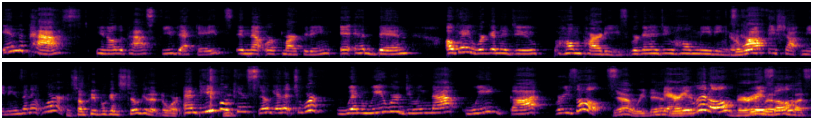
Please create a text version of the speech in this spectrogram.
in the past, you know, the past few decades in network marketing, it had been, okay, we're going to do home parties. We're going to do home meetings, coffee shop meetings, and it worked. and some people can still get it to work. And people can still get it to work. When we were doing that, we got results. yeah, we did. Very We- little very results. little,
